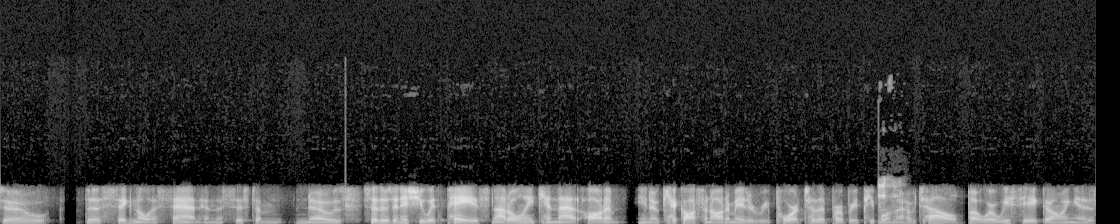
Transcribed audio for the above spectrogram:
so the signal is sent and the system knows. So there's an issue with pace. Not only can that autom- you know kick off an automated report to the appropriate people mm-hmm. in the mm-hmm. hotel, but where we see it going is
